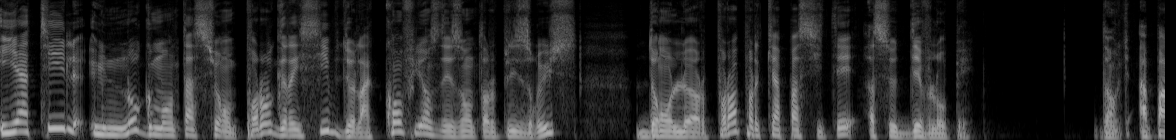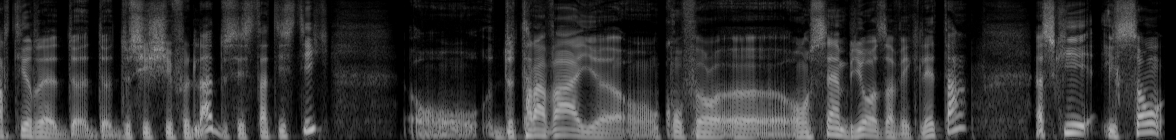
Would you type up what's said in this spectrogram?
y a-t-il une augmentation progressive de la confiance des entreprises russes dans leur propre capacité à se développer. Donc, à partir de, ces chiffres-là, de ces statistiques, de travail euh, euh, en, symbiose avec l'État, est-ce qu'ils sont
